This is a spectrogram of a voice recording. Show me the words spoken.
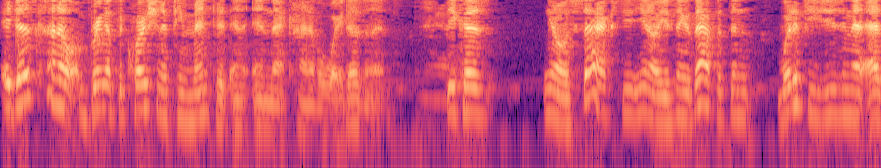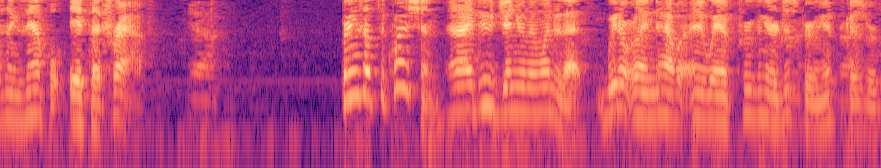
it does kind of bring up the question if he meant it in in that kind of a way, doesn't it? Yeah. Because you know, sex, you, you know, you think of that, but then what if he's using that as an example? It's a trap. Yeah. Brings up the question, and I do genuinely wonder that. We don't really have any way of proving it or disproving it because we're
